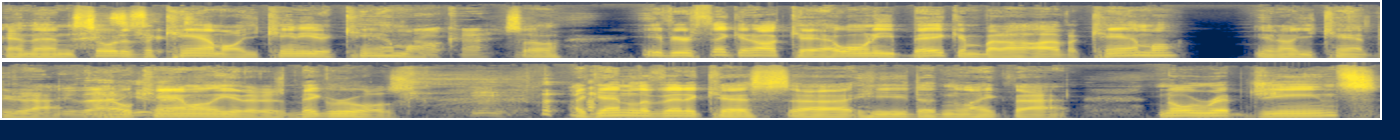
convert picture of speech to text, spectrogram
And then so does the camel. You can't eat a camel. Okay. So if you're thinking, okay, I won't eat bacon, but I'll have a camel, you know, you can't do that. do that no either. camel either. There's big rules. Again, Leviticus, uh, he didn't like that. No ripped jeans.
